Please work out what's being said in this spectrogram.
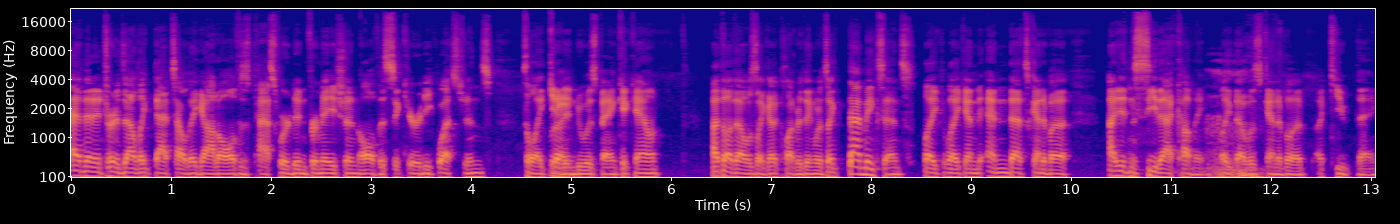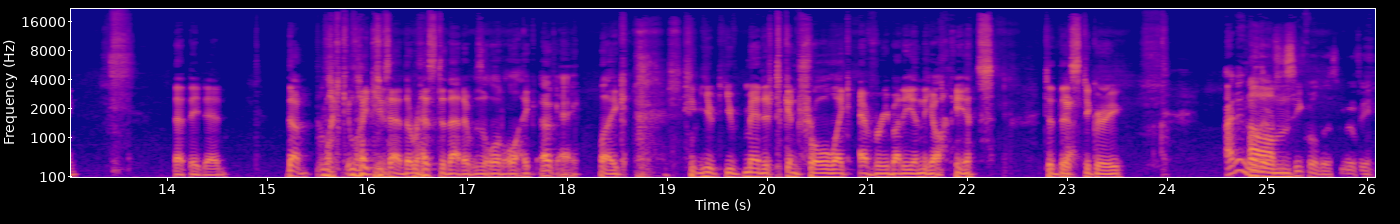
And then it turns out like that's how they got all of his password information, all the security questions to like get Right. into his bank account. I thought that was like a clever thing where it's like that makes sense. Like like and and that's kind of a I didn't see that coming. Like that was kind of a, a cute thing that they did. The like like you said, the rest of that it was a little like okay, like you you managed to control like everybody in the audience to this degree. I didn't know there was Um, a sequel to this movie.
